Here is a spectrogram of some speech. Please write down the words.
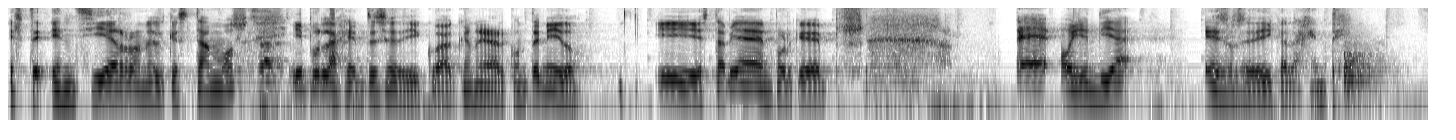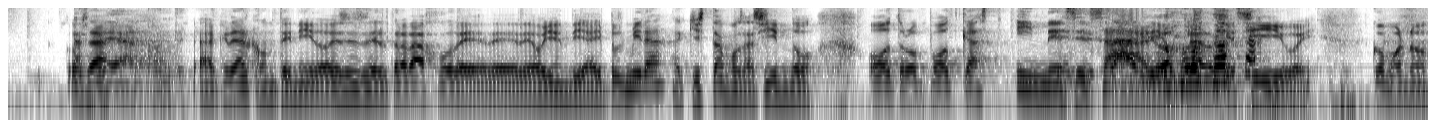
este encierro en el que estamos. Exacto. Y pues la gente se dedicó a generar contenido. Y está bien, porque pues, eh, hoy en día eso se dedica a la gente. O A sea, crear contenido. a crear contenido. Ese es el trabajo de, de- de hoy en día. Y pues mira, aquí estamos haciendo otro podcast innecesario. Necesario. Claro que sí, güey. ¿Cómo no?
